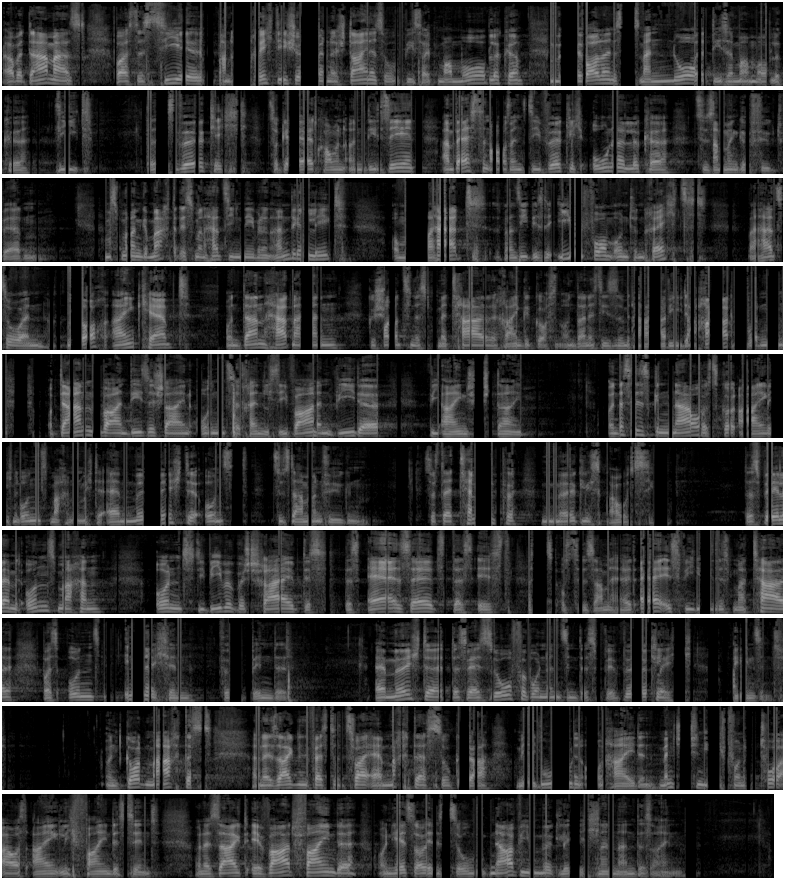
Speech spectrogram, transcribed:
Aber damals war es das Ziel, man richtig schöne Steine, so wie sagt Marmorblöcke. Wir wollen, dass man nur diese Marmorblöcke sieht. Sie wirklich zur Geld kommen und die sehen am besten aus, wenn sie wirklich ohne Lücke zusammengefügt werden. Was man gemacht hat, ist, man hat sie nebeneinander gelegt und man hat, man sieht diese I-Form unten rechts, man hat so ein Loch einkerbt und dann hat man geschmolzenes Metall reingegossen und dann ist dieses Metall wieder hart geworden und dann waren diese Steine unzertrennlich. Sie waren dann wieder wie ein Stein. Und das ist genau, was Gott eigentlich mit uns machen möchte. Er möchte uns zusammenfügen, sodass der Tempel möglichst aussieht. Das will er mit uns machen und die Bibel beschreibt, dass, dass er selbst das ist, was uns zusammenhält. Er ist wie dieses Metall, was uns im Innerlichen verbindet. Er möchte, dass wir so verbunden sind, dass wir wirklich ein sind. Und Gott macht das, und er sagt in Vers 2, er macht das sogar mit Heiden, Menschen, die von Tor aus eigentlich Feinde sind. Und er sagt, ihr wart Feinde und jetzt soll es so nah wie möglich aneinander sein.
